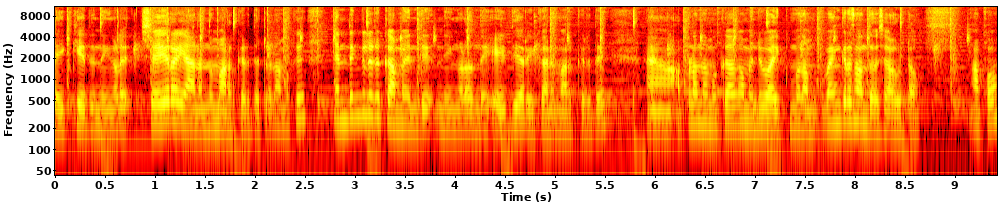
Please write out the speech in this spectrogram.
ലൈക്ക് ചെയ്ത് നിങ്ങൾ ഷെയർ ചെയ്യാനൊന്നും മറക്കരുത് കേട്ടോ. നമുക്ക് എന്തെങ്കിലും ഒരു കമന്റ് നിങ്ങളൊന്ന് എഴുതി അറിയിക്കാനും മറക്കരുത്. അപ്പോൾ നമുക്ക് ആ കമന്റ് വായിക്കുമ്പോൾ നമുക്ക് ഭയങ്കര സന്തോഷമാകും കേട്ടോ. അപ്പോൾ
